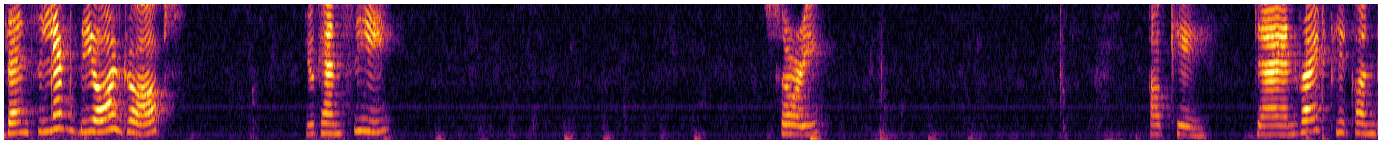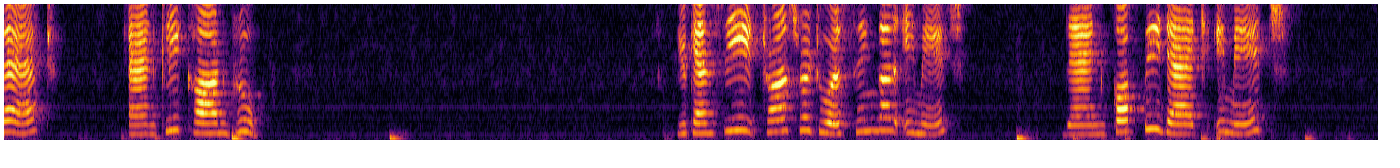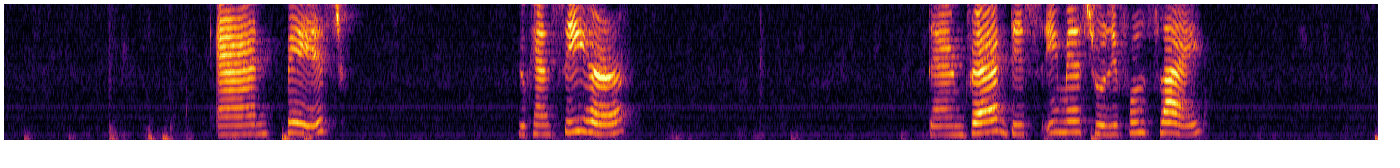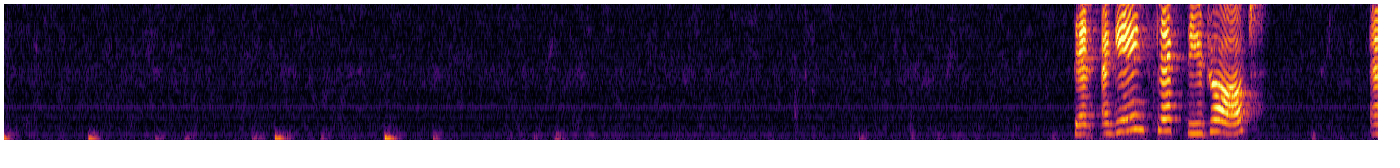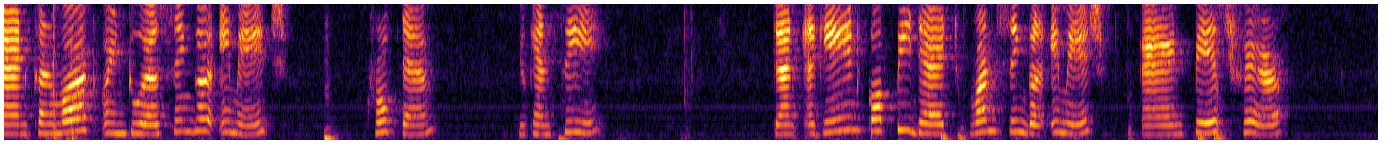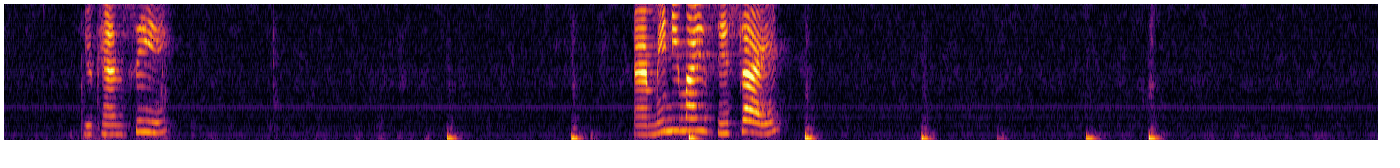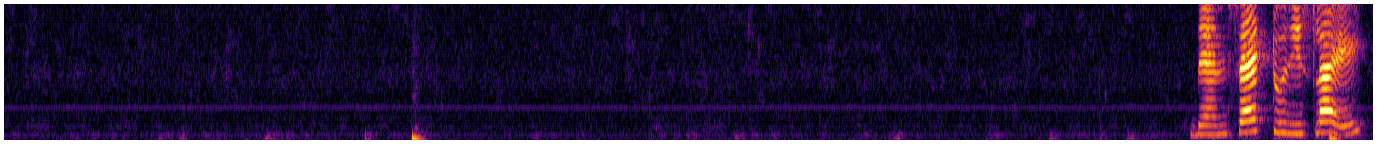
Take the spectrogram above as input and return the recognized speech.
Then select the all drops. You can see. Sorry. Okay. Then right click on that and click on group. You can see transfer to a single image. Then copy that image and paste you can see here then drag this image to the full slide. Then again select the drops and convert into a single image group them you can see then again copy that one single image and paste here. You can see and minimize this slide Then set to the slide.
